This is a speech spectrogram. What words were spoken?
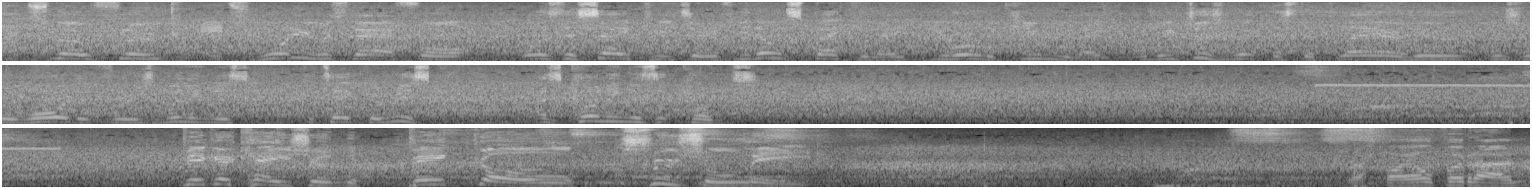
That's no fluke, it's what he was there for. Well, as they say, Peter, if you don't speculate, you won't accumulate. And we've just witnessed a player who was rewarded for his willingness to take a risk, as cunning as it comes. Big occasion, big goal, crucial lead. Rafael Varane.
